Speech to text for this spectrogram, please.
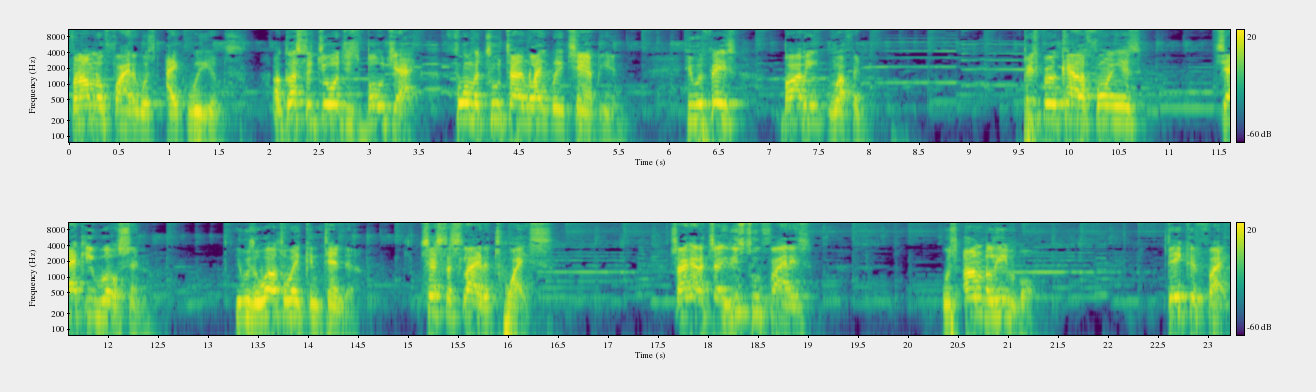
Phenomenal fighter was Ike Williams. Augusta, Georgia's Beau Jack, former two-time lightweight champion. He would face Bobby Ruffin. Pittsburgh, California's Jackie Wilson. He was a welterweight contender. Chester Slider twice. So I gotta tell you, these two fighters was unbelievable. They could fight.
